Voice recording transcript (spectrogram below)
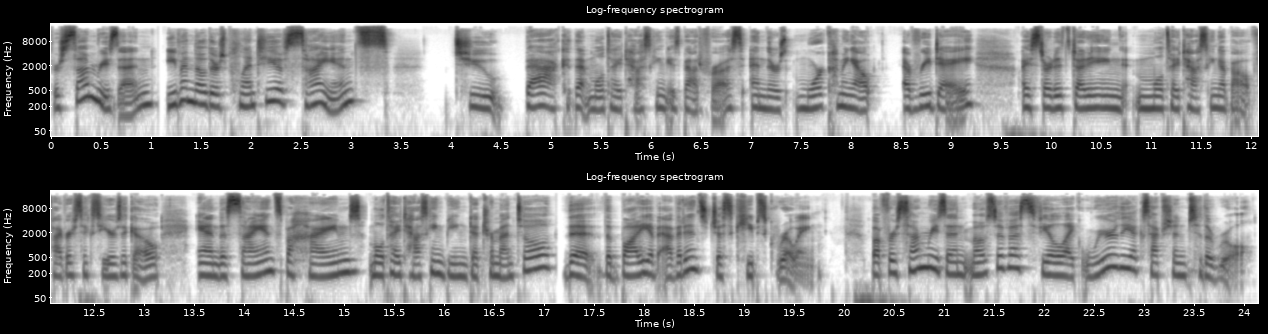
for some reason, even though there's plenty of science to back that multitasking is bad for us and there's more coming out every day. I started studying multitasking about five or six years ago, and the science behind multitasking being detrimental, the, the body of evidence just keeps growing. But for some reason, most of us feel like we're the exception to the rule.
